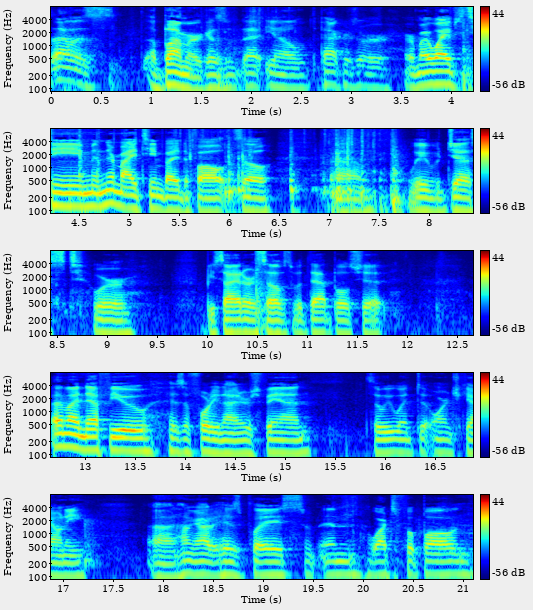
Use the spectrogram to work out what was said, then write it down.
so that was a bummer because you know the Packers are are my wife's team and they're my team by default. So um, we just were beside ourselves with that bullshit. And my nephew is a 49ers fan. So we went to Orange County, uh, hung out at his place, and watched football and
